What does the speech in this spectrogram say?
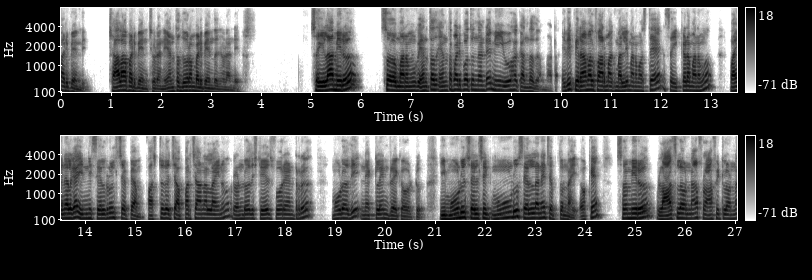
పడిపోయింది. చాలా పడిపోయింది చూడండి. ఎంత దూరం పడిపోయిందో చూడండి. సో ఇలా మీరు సో మనం ఎంత ఎంత పడిపోతుందంటే మీ ఊహకు అందదు అనమాట ఇది పిరామల్ ఫార్మాకి మళ్ళీ మనం వస్తే సో ఇక్కడ మనము ఫైనల్గా ఇన్ని సెల్ రూల్స్ చెప్పాం. ఫస్ట్ది వచ్చి అప్పర్ ఛానల్ లైన్ రెండోది స్టేజ్ ఫోర్ ఎంటర్ మూడోది నెక్ లైన్ బ్రేక్అవుట్. ఈ మూడు సెల్స్ మూడు సెల్ అనే చెప్తున్నాయి ఓకే? సో మీరు లాస్లో ఉన్న ప్రాఫిట్లో ఉన్న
